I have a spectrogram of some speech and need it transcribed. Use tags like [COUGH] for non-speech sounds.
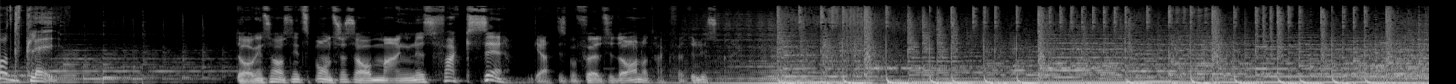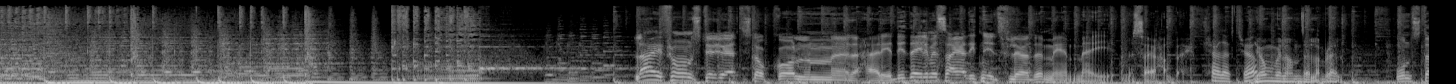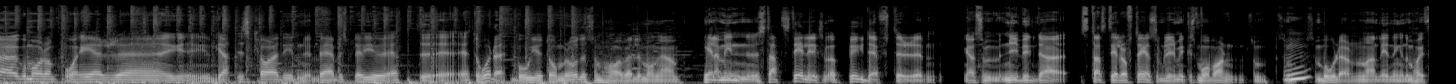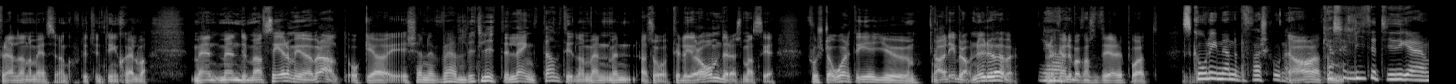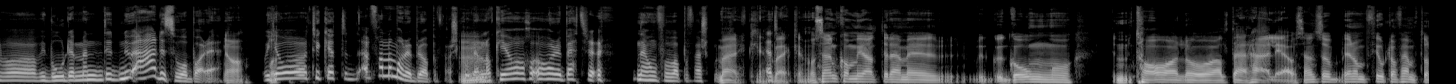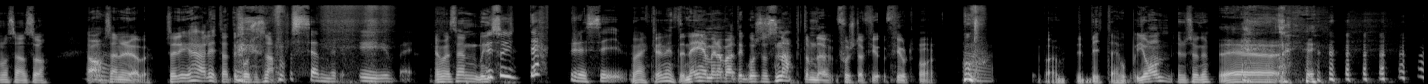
Podplay. Dagens avsnitt sponsras av Magnus Faxe. Grattis på födelsedagen och tack för att du lyssnar. Live från Studio 1 i Stockholm. Det här är The Daily Messiah, ditt nyhetsflöde med mig, Messiah Hallberg. Klara Doktorow. John Wilander Lambrell. Onsdag, god morgon på er. Eh, grattis Klara, din bebis blev ju ett, eh, ett år där. Bor ju i ett område som har väldigt många... Hela min stadsdel är liksom uppbyggd efter... Eh, Ja, som nybyggda stadsdelar ofta är så blir det mycket småbarn som, som, som bor där av någon anledning. De har ju föräldrarna med sig, de flyttar inte in själva. Men, men man ser dem ju överallt och jag känner väldigt lite längtan till dem. Men, men alltså, till att göra om det där som man ser. Första året är ju... Ja, det är bra. Nu är det över. Nu Ja. kan du bara koncentrera dig på att... Skolinande på förskolan. Ja, de- Kanske lite tidigare än vad vi borde, men det, nu är det så bara. Ja, Och jag tycker att fan, de har det bra på förskolan Mm. och jag har det bättre [LAUGHS] när hon får vara på förskolan. Verkligen, verkligen. Och sen kommer ju allt det där med gång och tal och allt det här härliga. Och sen så är de 14-15 och sen så, ja, sen är det över. Så det är härligt att det går så snabbt. [LAUGHS] Sen är det över. Ja, men sen, Du är så depressiv. verkligen inte. Nej, jag menar bara att det går så snabbt de där första fjo- 14 åren. Ja. Det är bara att bita ihop. John, är du sugen? Eh, [LAUGHS]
